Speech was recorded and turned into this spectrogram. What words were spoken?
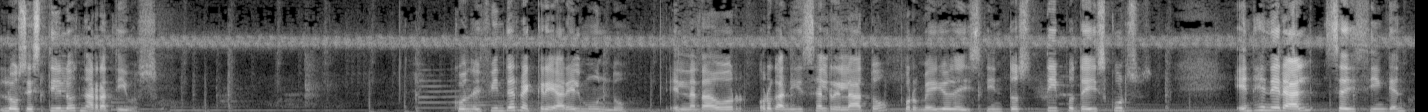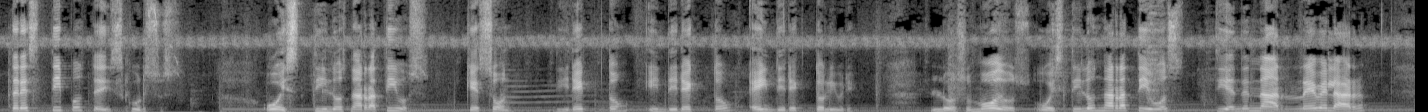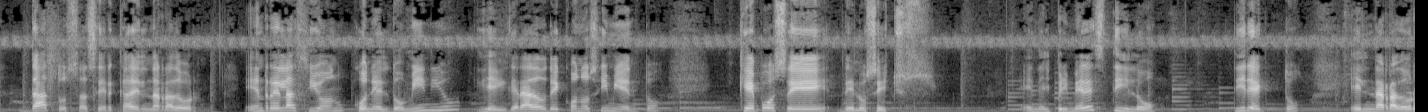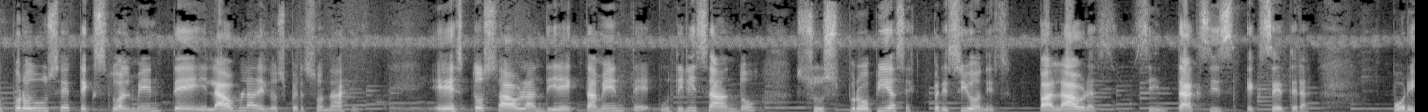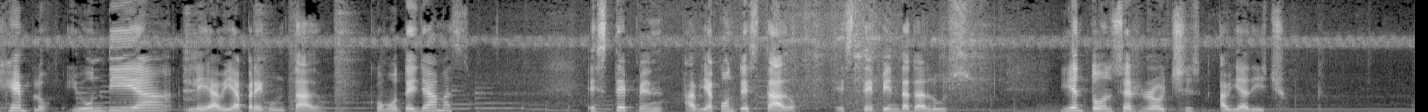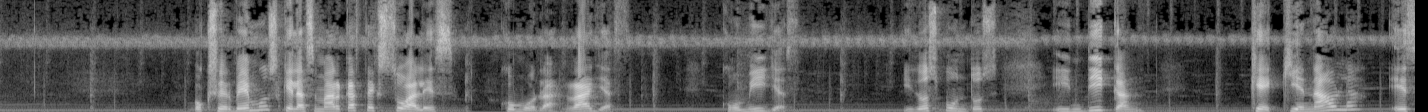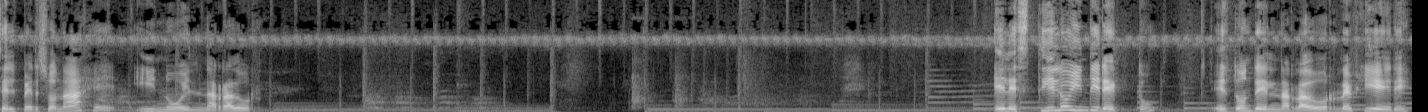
Los estilos narrativos. Con el fin de recrear el mundo, el narrador organiza el relato por medio de distintos tipos de discursos. En general, se distinguen tres tipos de discursos o estilos narrativos, que son directo, indirecto e indirecto libre. Los modos o estilos narrativos tienden a revelar datos acerca del narrador en relación con el dominio y el grado de conocimiento que posee de los hechos. En el primer estilo directo, el narrador produce textualmente el habla de los personajes. Estos hablan directamente utilizando sus propias expresiones, palabras, sintaxis, etc por ejemplo, y un día le había preguntado, ¿cómo te llamas? Stepen había contestado, Stepen Dadaluz. Y entonces Roches había dicho, observemos que las marcas textuales, como las rayas, comillas y dos puntos, indican que quien habla es el personaje y no el narrador. El estilo indirecto es donde el narrador refiere,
